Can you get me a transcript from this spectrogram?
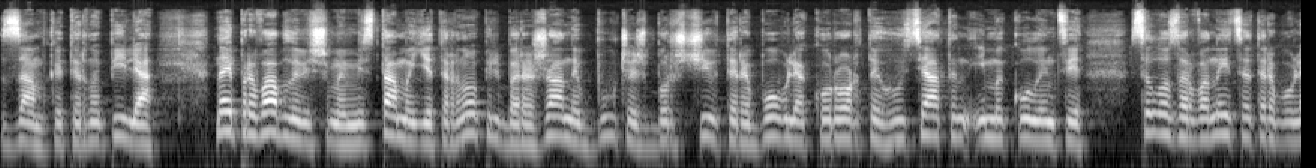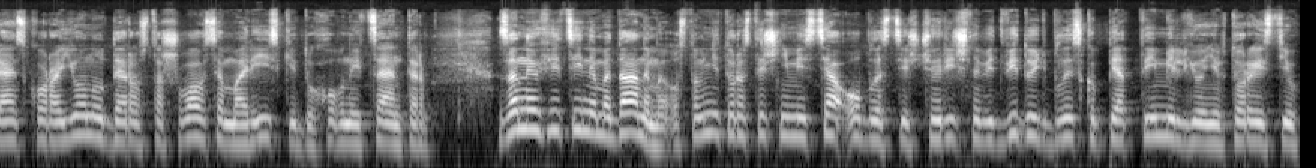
Замки Тернопілля. Найпривабливішими містами є Тернопіль, Бережани, Бучач, Борщів, Теребовля, курорти Гусятин і Микулинці, село Зарваниця Теребовлянського району, де розташувався Марійський духовний центр. За неофіційними даними, основні туристичні місця області щорічно відвідують близько 5 мільйонів туристів.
